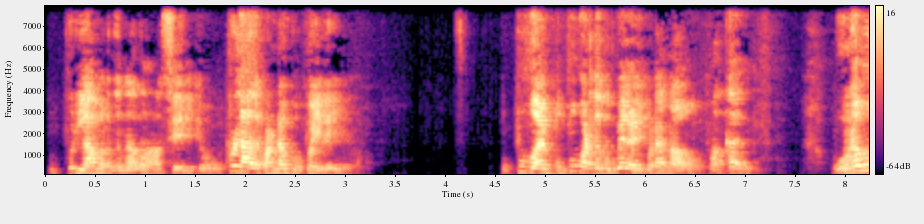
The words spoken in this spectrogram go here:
உப்பு இல்லாம இருந்ததுனாதான் செரிக்கும். உப்பு இல்லாத பண்டம் குப்பை உப்பு வ- உப்பு படத்தை குப்பையில அடிப்படா என்ன ஆகும். மக்காது உணவு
